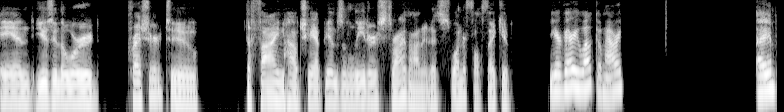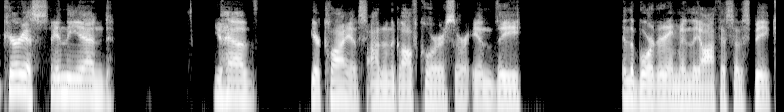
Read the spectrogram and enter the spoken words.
and using the word pressure to define how champions and leaders thrive on it. It's wonderful. Thank you. You're very welcome, Howard. I am curious in the end, you have your clients on in the golf course or in the in the boardroom in the office so to speak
